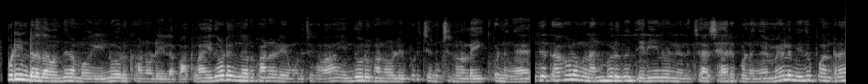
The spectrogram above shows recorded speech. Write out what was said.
அப்படின்றத வந்து நம்ம இன்னொரு காணொலியில் பார்க்கலாம். இதோட இன்னொரு காணொலியை முடிச்சுக்கலாம். இந்த ஒரு காணொலி பிடிச்சிருந்துச்சுன்னா லைக் பண்ணுங்கள் இந்த தகவல் உங்கள் நண்பருக்கும் தெரியணும்னு நினைச்சா ஷேர் பண்ணுங்கள் மேலும் இது பண்ணுற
